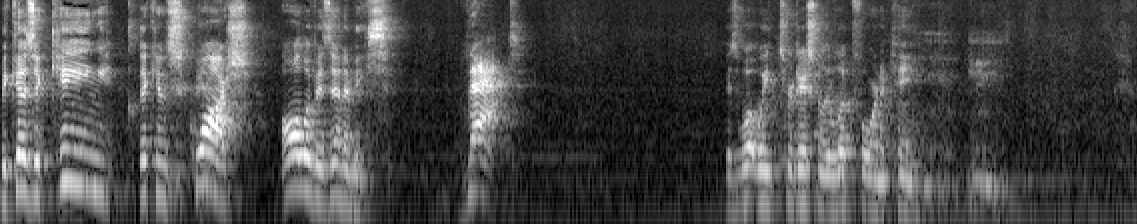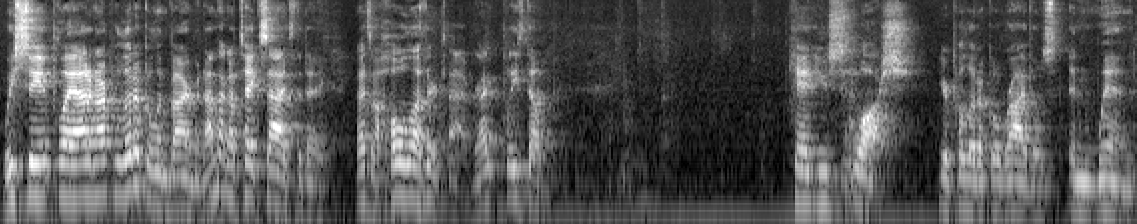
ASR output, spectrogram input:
Because a king that can squash all of his enemies, that is what we traditionally look for in a king. We see it play out in our political environment. I'm not going to take sides today. That's a whole other time, right? Please don't. Can you squash your political rivals and win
